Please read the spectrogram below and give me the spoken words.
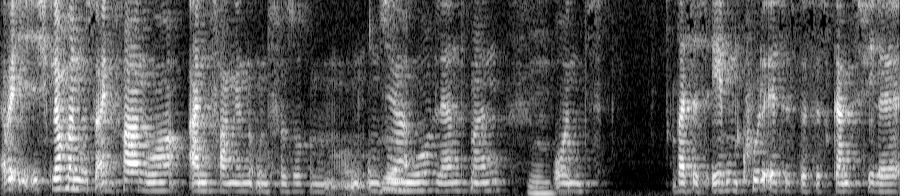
aber ich, ich glaube, man muss einfach nur anfangen und versuchen. Und, und so ja. nur lernt man. Mhm. Und was es eben cool ist, ist, dass es ganz viele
